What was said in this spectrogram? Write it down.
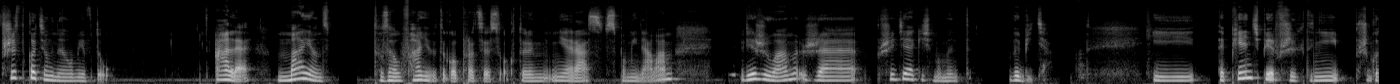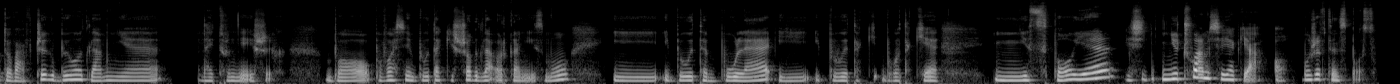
wszystko ciągnęło mnie w dół. Ale mając to zaufanie do tego procesu, o którym nieraz wspominałam, wierzyłam, że przyjdzie jakiś moment wybicia. I te pięć pierwszych dni przygotowawczych było dla mnie najtrudniejszych, bo, bo właśnie był taki szok dla organizmu i, i były te bóle i, i były takie, było takie nieswoje. Ja się, nie czułam się jak ja. O, może w ten sposób.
